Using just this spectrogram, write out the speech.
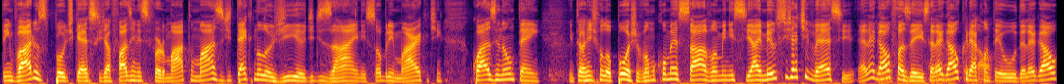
Tem vários podcasts que já fazem nesse formato, mas de tecnologia, de design, sobre marketing, quase não tem. Então a gente falou, poxa, vamos começar, vamos iniciar. E mesmo se já tivesse, é legal fazer isso, é legal criar conteúdo, é legal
